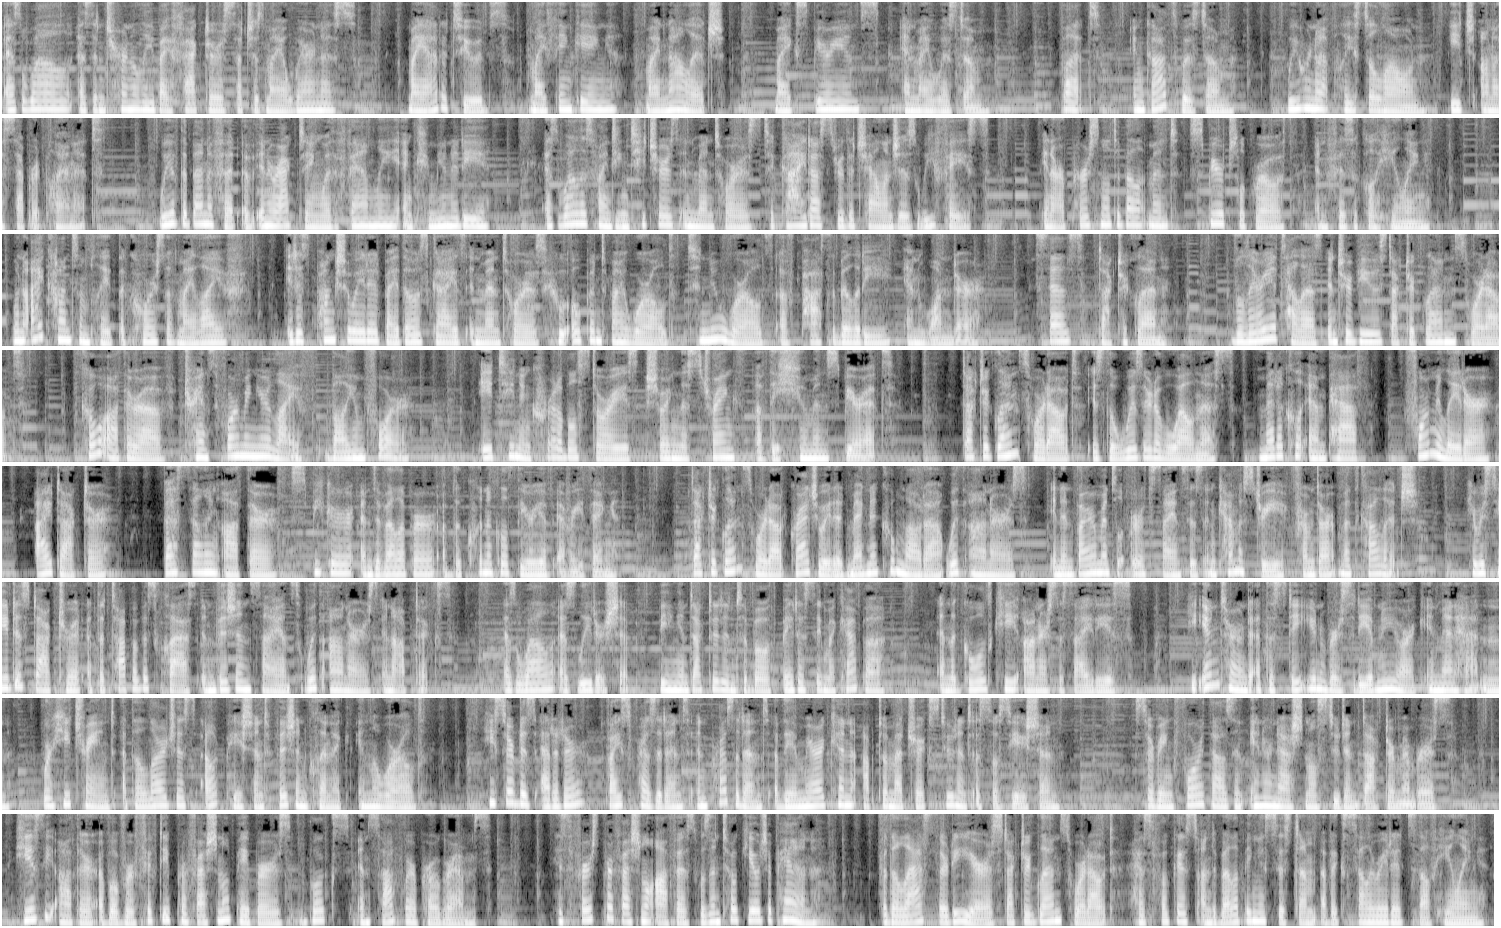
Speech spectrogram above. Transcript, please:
as well as internally by factors such as my awareness, my attitudes, my thinking, my knowledge, my experience, and my wisdom. But in God's wisdom, we were not placed alone, each on a separate planet. We have the benefit of interacting with family and community as well as finding teachers and mentors to guide us through the challenges we face in our personal development, spiritual growth, and physical healing. When I contemplate the course of my life, it is punctuated by those guides and mentors who opened my world to new worlds of possibility and wonder, says Dr. Glen. Valeria Teles interviews Dr. Glen Swartwout, co author of Transforming Your Life, Volume 4 18 incredible stories showing the strength of the human spirit. Dr. Glen Swartwout is the wizard of wellness, medical empath, formulator, eye doctor, best selling author, speaker, and developer of the clinical theory of everything. Dr. Glen Swartwout graduated magna cum laude with honors in environmental earth sciences and chemistry from Dartmouth College. He received his doctorate at the top of his class in vision science with honors in optics as well as leadership, being inducted into both Beta Sigma Kappa and the Gold Key Honor Societies. He interned at the State University of New York in Manhattan, where he trained at the largest outpatient vision clinic in the world. He served as editor, vice president, and president of the American Optometric Student Association, serving 4,000 international student doctor members. He is the author of over 50 professional papers, books, and software programs. His first professional office was in Tokyo, Japan. For the last 30 years, Dr. Glen Swartwout has focused on developing a system of accelerated self healing.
